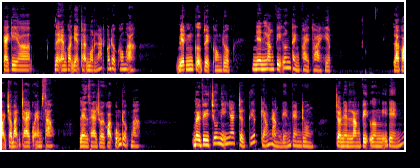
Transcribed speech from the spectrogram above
Cái kia, đợi em gọi điện thoại một lát có được không ạ? Biết cự tuyệt không được, nên Lăng Vị Ương đành phải thỏa hiệp. Là gọi cho bạn trai của em sao? Lên xe rồi gọi cũng được mà. Bởi vì chú Mỹ Nha trực tiếp kéo nàng đến ven đường, cho nên Lăng Vị Ương nghĩ đến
